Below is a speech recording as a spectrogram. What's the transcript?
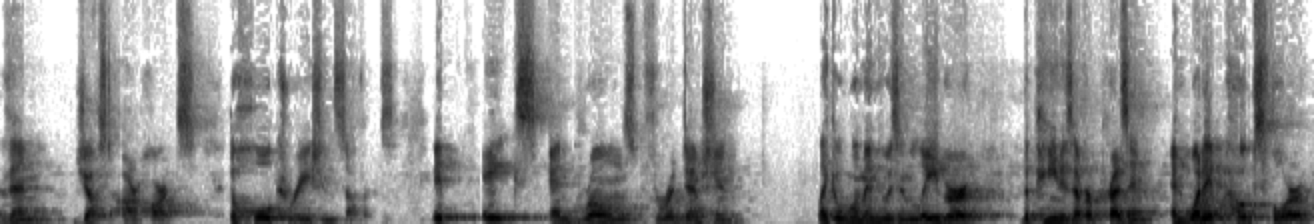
than just our hearts. The whole creation suffers. It aches and groans for redemption. Like a woman who is in labor the pain is ever present, and what it hopes for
